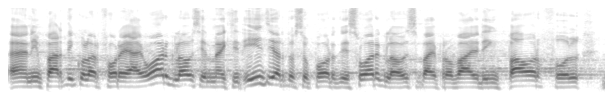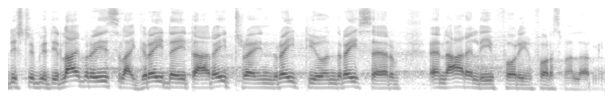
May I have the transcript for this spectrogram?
And in particular for AI workloads, it makes it easier to support these workloads by providing powerful distributed libraries like Ray Data, Ray Train, Ray Tune, Ray Serve, and RLlib for reinforcement learning.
